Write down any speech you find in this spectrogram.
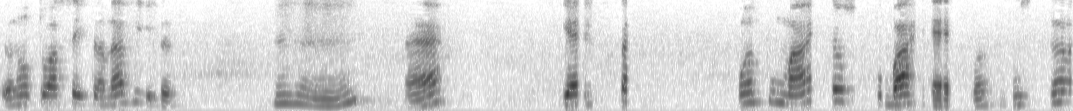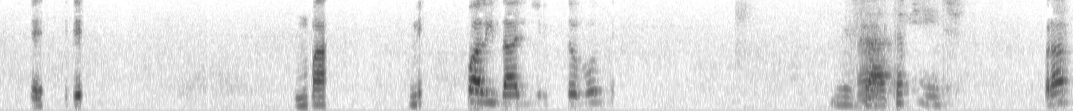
Eu não estou aceitando a vida. Uhum. Né? E é justamente quanto mais eu subo a régua, buscando a certeza, mais qualidade de vida eu vou ter. Exatamente. Né? Para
